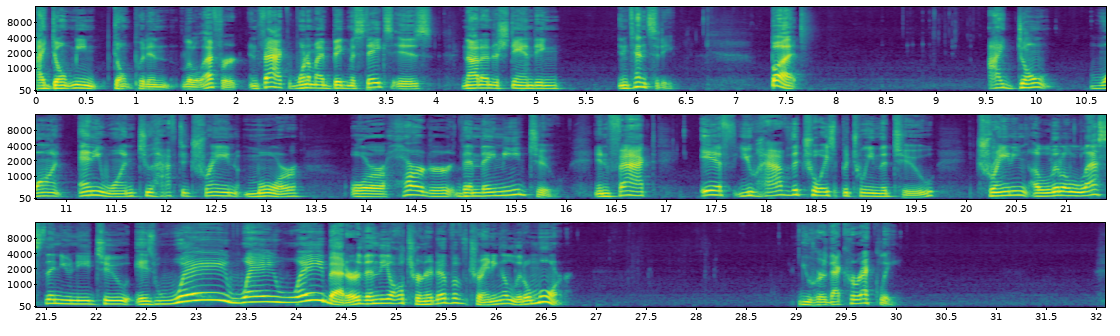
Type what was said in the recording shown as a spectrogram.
I don't mean don't put in little effort. In fact, one of my big mistakes is not understanding intensity. But I don't want anyone to have to train more or harder than they need to. In fact, if you have the choice between the two, training a little less than you need to is way, way, way better than the alternative of training a little more. You heard that correctly.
